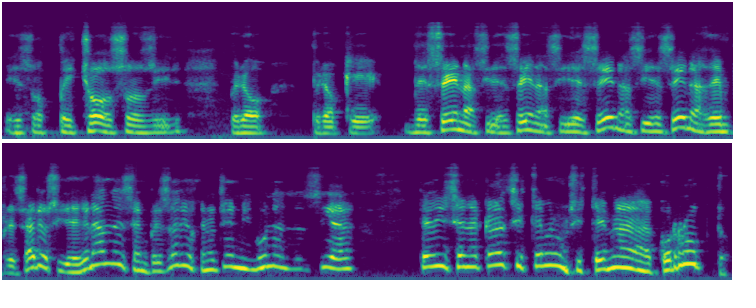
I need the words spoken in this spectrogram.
es sospechoso, pero, pero que decenas y decenas y decenas y decenas de empresarios y de grandes empresarios que no tienen ninguna necesidad, te dicen acá el sistema es un sistema corrupto.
